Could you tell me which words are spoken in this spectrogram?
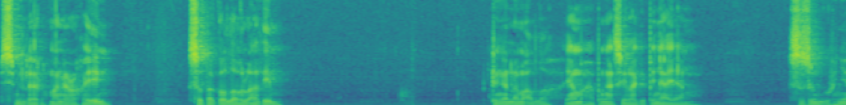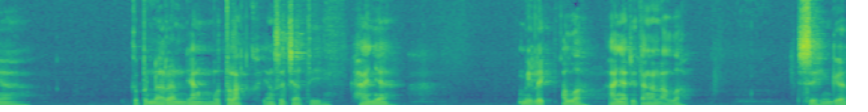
Bismillahirrahmanirrahim Sadaqallahul azim Dengan nama Allah yang maha pengasih lagi penyayang Sesungguhnya kebenaran yang mutlak, yang sejati Hanya milik Allah, hanya di tangan Allah. Sehingga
